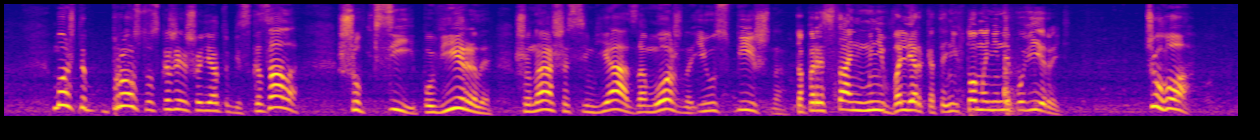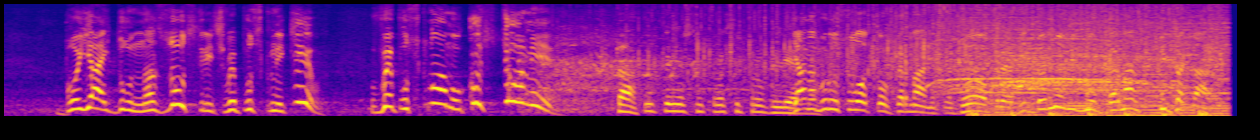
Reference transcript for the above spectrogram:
Можете просто скажи, що я тобі сказала, щоб всі повірили, що наша сім'я заможна і успішна. Та перестань мені валеркати, ніхто мені не повірить. Чого? Бо я йду на зустріч випускників в випускному костюмі. Так, тут, звісно, трохи проблема. Я наберу солодкого в карманику. Добре, відверну візьму в карман піджака.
